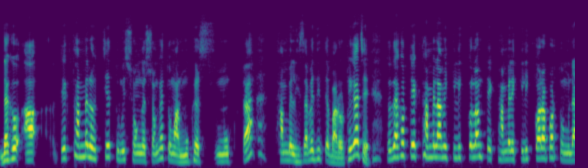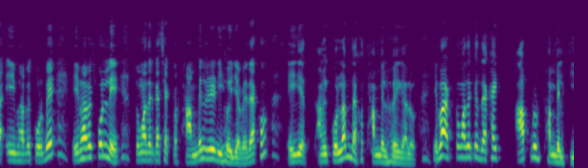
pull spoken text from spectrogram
দেখো টেক থাম্বেল হচ্ছে তুমি সঙ্গে সঙ্গে তোমার মুখের মুখটা থাম্বেল হিসাবে দিতে পারো, ঠিক আছে? তো দেখো, টেক থাম্বেল আমি ক্লিক করলাম, টেক থাম্বেলে ক্লিক করার পর তোমরা এইভাবে করবে। এইভাবে করলে তোমাদের কাছে একটা থাম্বেল রেডি হয়ে যাবে, দেখো? এই যে আমি করলাম, দেখো, থাম্বেল হয়ে গেল। এবার তোমাদেরকে দেখাই আপলোড থাম্বেল কি।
